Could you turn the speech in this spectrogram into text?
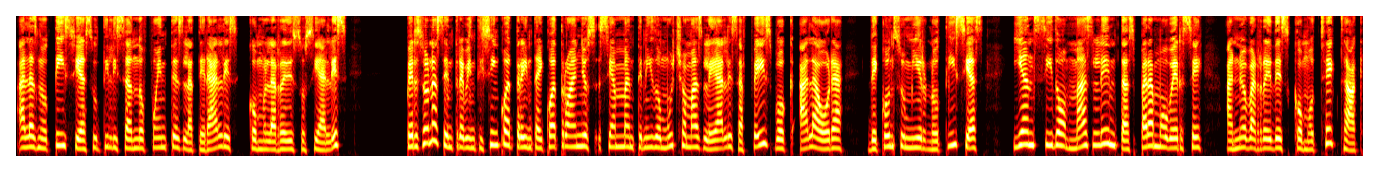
a las noticias utilizando fuentes laterales como las redes sociales. Personas entre 25 a 34 años se han mantenido mucho más leales a Facebook a la hora de consumir noticias y han sido más lentas para moverse a nuevas redes como TikTok,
